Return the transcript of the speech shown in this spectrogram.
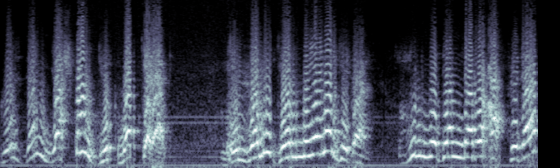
gözden yaştan dökmek gerek. Evveli gelmeyene gider, zulmedenleri affeder,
